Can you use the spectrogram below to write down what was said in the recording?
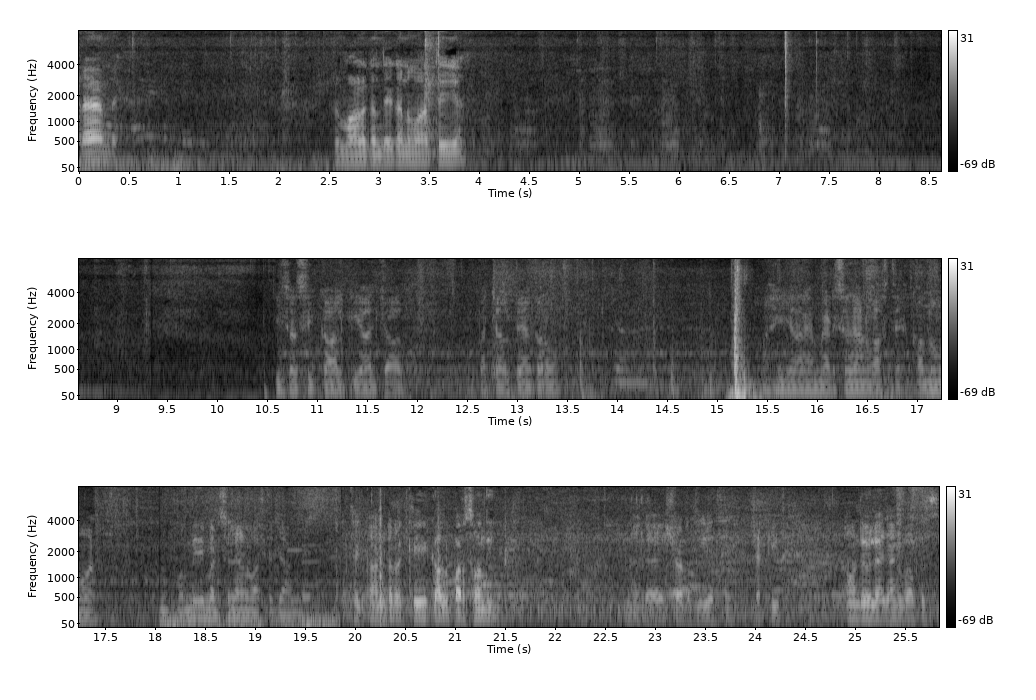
ਰਹਿਣ ਦੇ। ਰਮਾਲ ਗੰਦੇ ਕਰਨ ਵਾਸਤੇ ਹੀ ਆ। ਜੀ ਸਤਿ ਸ਼੍ਰੀ ਅਕਾਲ ਕੀ ਹਾਲ ਚਾਲ? ਆਪਾਂ ਚੱਲ ਪਿਆ ਕਰੋ ਅਸੀਂ ਜਾ ਰਹੇ ਹਾਂ ਮੈਡੀਸਨ ਲੈਣ ਵਾਸਤੇ ਕੰਦੋਮਾਨ ਮੰਮੀ ਦੀ ਮੈਡੀਸਨ ਲੈਣ ਵਾਸਤੇ ਜਾਂਦੇ ਇੱਥੇ ਕੰਡ ਰੱਖੀ ਕੱਲ ਪਰਸੋਂ ਦੀ। ਮੈਂ ਕਿਹਾ ਇਹ ਛੱਡਦੀ ਇੱਥੇ ਚੱਕੀ ਤੇ। ਆਉਂਦੇ ਹੋ ਲੈ ਜਾਾਂਗੇ ਵਾਪਸ।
